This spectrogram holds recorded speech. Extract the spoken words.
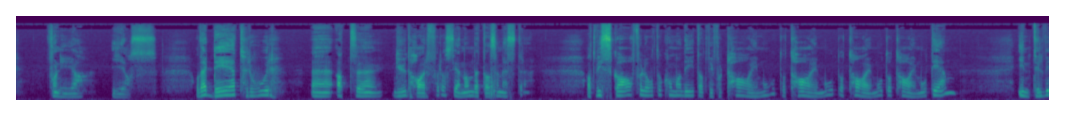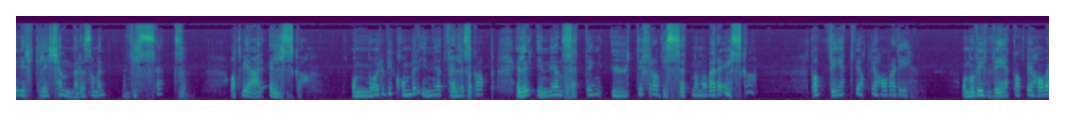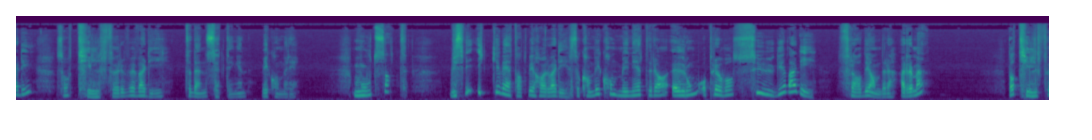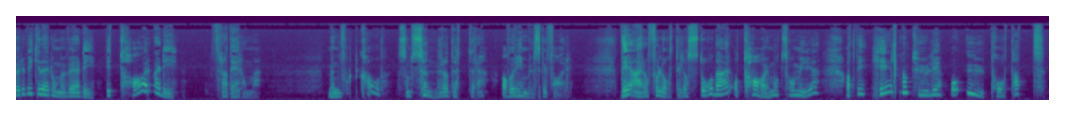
fornya i oss. Og det er det jeg tror eh, at eh, Gud har for oss gjennom dette semesteret. At vi skal få lov til å komme dit at vi får ta imot og ta imot og ta imot og ta imot igjen. Inntil vi virkelig kjenner det som en visshet at vi er elska. Og når vi kommer inn i et fellesskap eller inn i en setting ut ifra vissheten om å være elska, da vet vi at vi har verdi. Og når vi vet at vi har verdi, så tilfører vi verdi til den settingen vi kommer i. Motsatt. Hvis vi ikke vet at vi har verdi, så kan vi komme inn i et rom og prøve å suge verdi fra de andre. Er dere med? Da tilfører vi ikke det rommet verdi. Vi tar verdi fra det rommet. Men vårt kall som sønner og døtre av vår himmelske Far, det er å få lov til å stå der og ta imot så mye at vi helt naturlig og upåtatt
